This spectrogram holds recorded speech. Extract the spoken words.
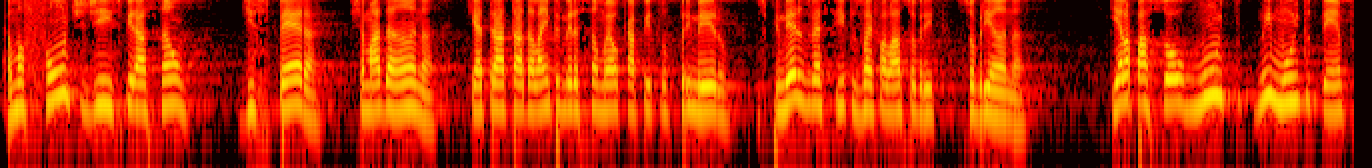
é uma fonte de inspiração, de espera, chamada Ana, que é tratada lá em 1 Samuel capítulo 1. Os primeiros versículos vai falar sobre, sobre Ana. E ela passou muito e muito tempo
